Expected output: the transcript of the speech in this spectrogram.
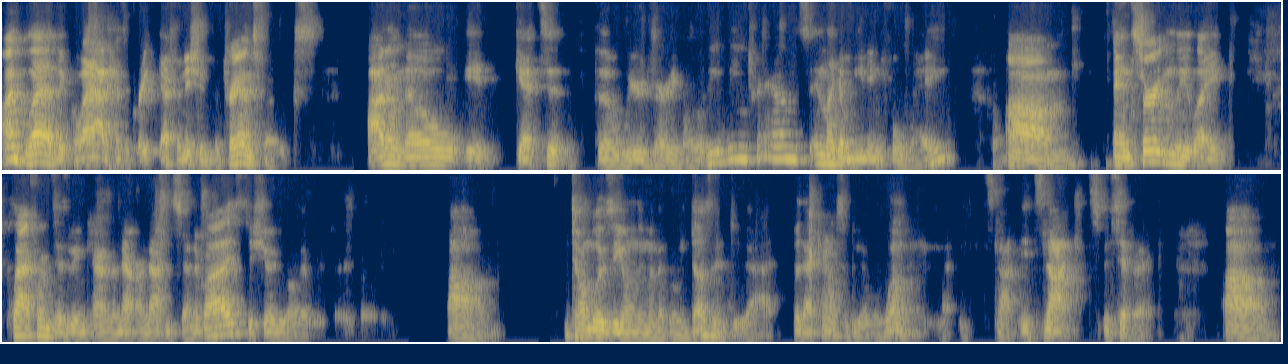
I'm glad that GLAAD has a great definition for trans folks. I don't know, it gets at the weird variability of being trans in like a meaningful way. Um, and certainly, like platforms as we encounter now are not incentivized to show you all that weird variability. Um, Tumblr is the only one that really doesn't do that, but that can also be overwhelming it's not it's not specific. Um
